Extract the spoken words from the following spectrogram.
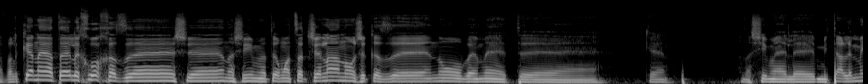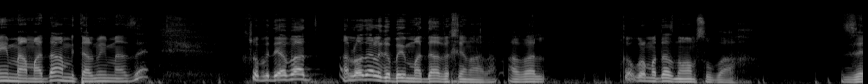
אבל כן היה את ההלך רוח הזה, שאנשים יותר מהצד שלנו, שכזה, נו, באמת, אה, כן, האנשים האלה מתעלמים מהמדע, מתעלמים מהזה. עכשיו, בדיעבד, אני לא יודע לגבי מדע וכן הלאה, אבל קודם כל מדע זה נורא מסובך. זה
